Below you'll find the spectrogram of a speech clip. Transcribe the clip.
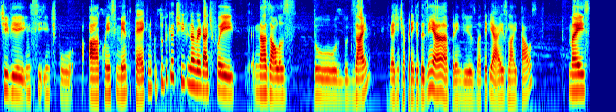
tive em em, tipo, a conhecimento técnico. Tudo que eu tive, na verdade, foi nas aulas do, do design, que né, a gente aprende a desenhar, aprende os materiais lá e tal. Mas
